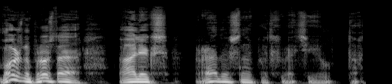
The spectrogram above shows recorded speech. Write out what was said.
«Можно просто Алекс», — радостно подхватил тот.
